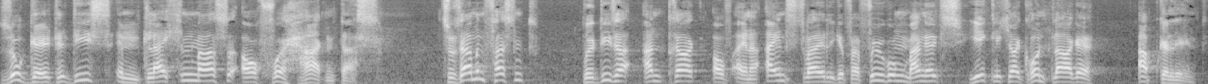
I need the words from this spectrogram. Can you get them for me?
so gelte dies im gleichen Maße auch für Hagen das. Zusammenfassend wird dieser Antrag auf eine einstweilige Verfügung mangels jeglicher Grundlage abgelehnt.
